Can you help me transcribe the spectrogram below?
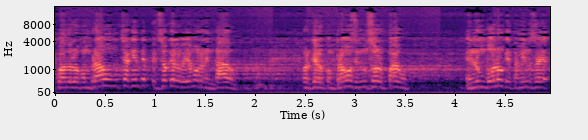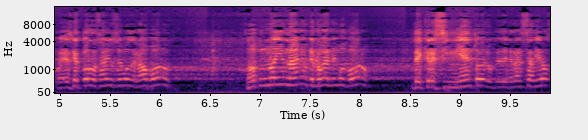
cuando lo compramos, mucha gente pensó que lo habíamos rentado, porque lo compramos en un solo pago, en un bono que también nos, es que todos los años hemos ganado bonos. Nosotros no hay un año que no ganemos bono de crecimiento de lo que gracias a Dios,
